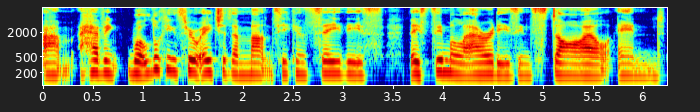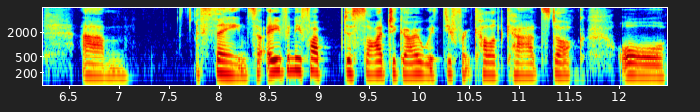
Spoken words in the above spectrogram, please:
um, having well looking through each of the months you can see this these similarities in style and um, theme. So even if I decide to go with different coloured cardstock or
